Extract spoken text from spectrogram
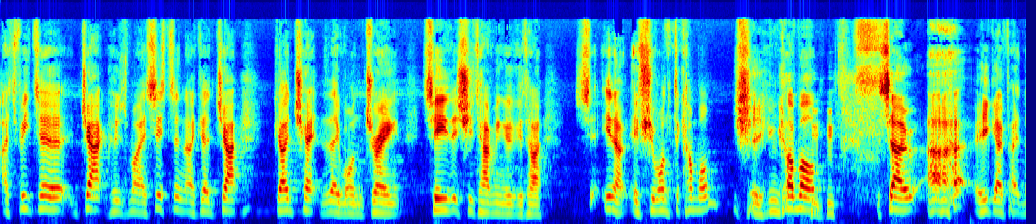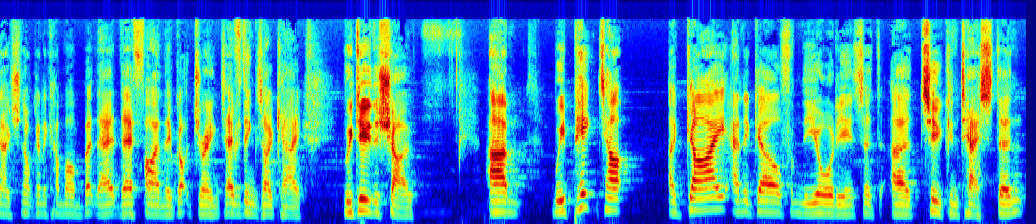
I speak to Jack, who's my assistant. I go, Jack, go and check that they want a drink, see that she's having a good time. S- You know, if she wants to come on, she can come on. so uh, he goes, no, she's not going to come on, but they're, they're fine. They've got drinks. Everything's okay. We do the show. Um, we picked up a guy and a girl from the audience, a, a two contestant,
